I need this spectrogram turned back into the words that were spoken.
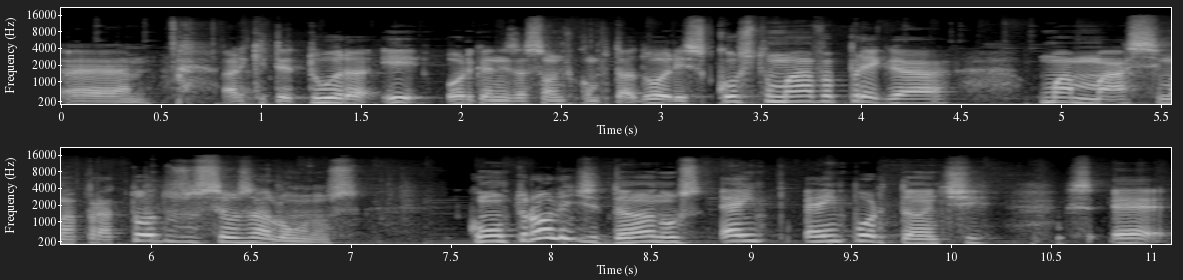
é, Arquitetura e Organização de Computadores, costumava pregar uma máxima para todos os seus alunos. Controle de danos é, é importante. É,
